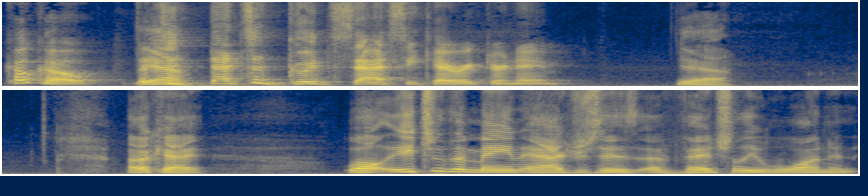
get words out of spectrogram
Coco. That's Yeah. a, that's a good sassy character name. Yeah. Okay. Well, each of the main actresses eventually won an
